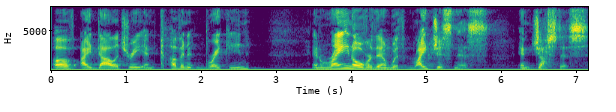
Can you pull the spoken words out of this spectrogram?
of idolatry and covenant breaking and reign over them with righteousness and justice.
